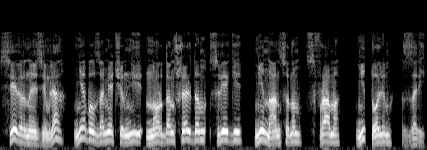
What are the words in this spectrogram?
Северная Земля не был замечен ни Норденшельдом с Веги, ни Нансеном с Фрама, ни Толем с Зари.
